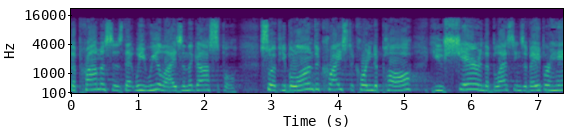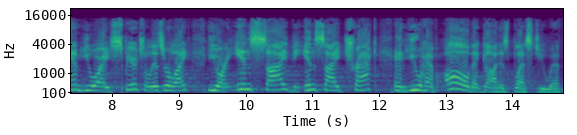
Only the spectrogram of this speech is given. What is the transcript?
the promises that we realize in the gospel. So if you belong to Christ according to Paul, you share in the blessings of Abraham. You are a spiritual Israelite. You are inside the inside track and you have all that God has blessed you with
